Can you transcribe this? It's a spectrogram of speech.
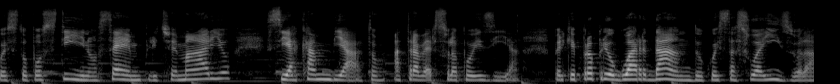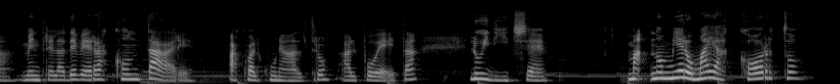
questo postino semplice Mario sia cambiato attraverso la poesia, perché proprio guardando questa sua isola mentre la deve raccontare a qualcun altro, al poeta, lui dice ma non mi ero mai accorto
